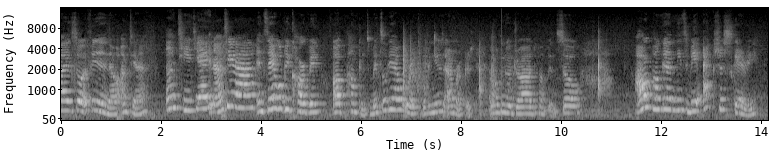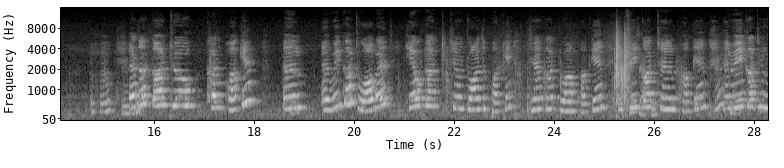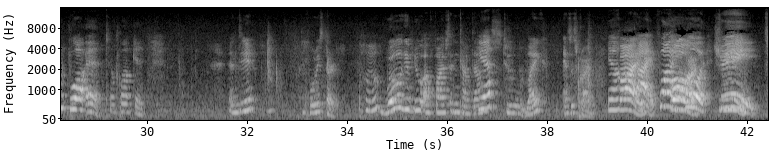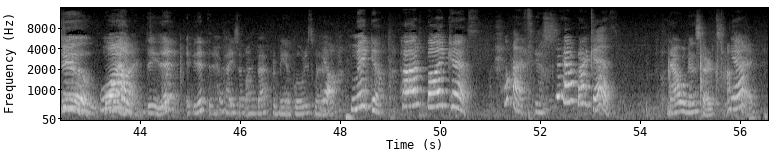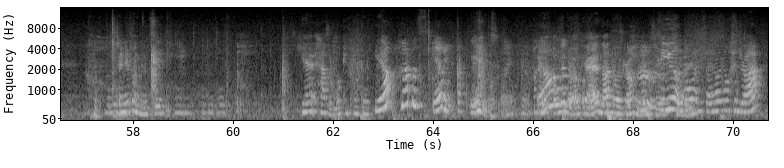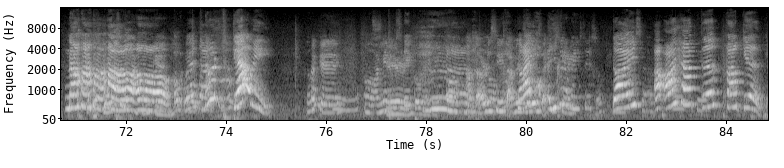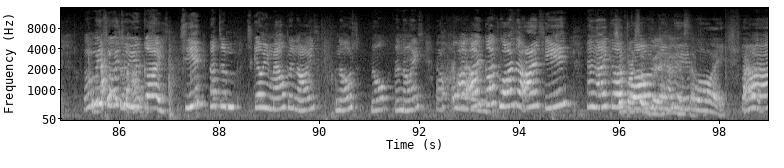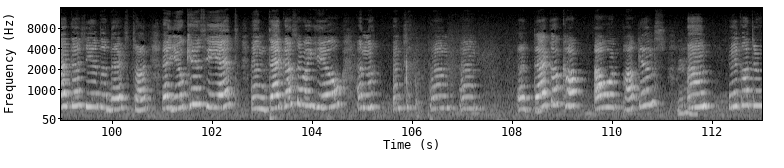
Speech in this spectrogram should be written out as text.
guys, so if you didn't know, I'm Tina. I'm TJ. And I'm Tia. And today we'll be carving a pumpkin. So basically how it works, we're gonna use our markers and we're gonna go draw the pumpkin. So our pumpkin needs to be extra scary. Mm-hmm. Mhm. And let's go to cut a pumpkin, and and we go to draw it. He'll go draw the pumpkin. He'll go draw a pumpkin. And she Exactly. to the pumpkin, and we go to draw it. The pumpkin. And see, before we start, Hmm. we'll give you a five second countdown Yes. to like and subscribe. Yeah. Five, Five, four, five, four, three, two, one. Did you did? If you did, then pat yourself on the back for being a glorious winner. Yeah. Make a heart by kiss. What? Yes. Heart by kiss. Now we're gonna start. Yeah. Turn your pumpkin, see? Yeah, it has a lucky pumpkin. Yeah. That was scary. Okay, I'm gonna draw. Okay, I did not know what drawing is. Do you Sorry. know what I don't know how to draw? course No. it's a Oh, it's scary. Okay. Oh, I made Scary. a mistake over here. Oh, I'm the artist. I'm gonna Guys, do this are extra you gonna scary. erase this? Guys, I, I have this pumpkin. Let me show it to you guys. See, it has a scary mouth and eyes, nose, no, and eyes. Uh, I, I got one that I see, and I got So far, so one good. I haven't messed up. I, I can see it the next time, and you can see it, and that goes right here, and and and and, and that got cut our pumpkins. Mhm. And we got to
